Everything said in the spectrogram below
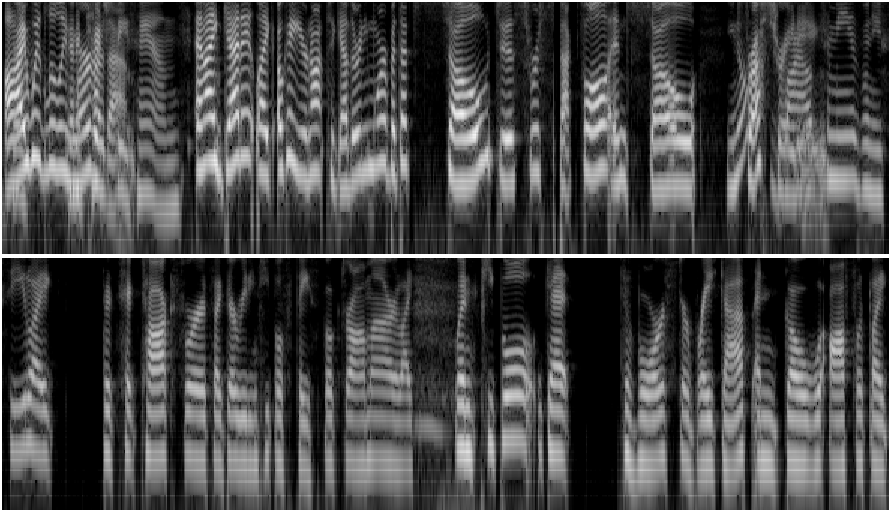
I They're would literally murder them. these hands. And I get it, like, okay, you're not together anymore, but that's so disrespectful and so You know, what's wild frustrating. to me is when you see like the TikToks where it's like they're reading people's Facebook drama, or like when people get divorced or break up and go off with like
